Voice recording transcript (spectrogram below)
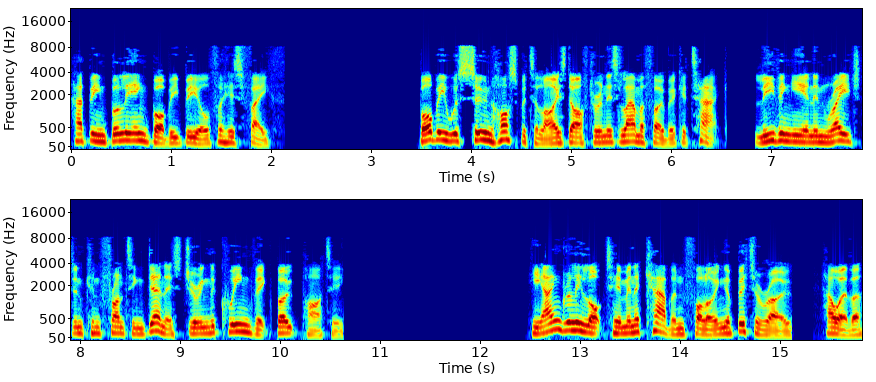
had been bullying Bobby Beale for his faith. Bobby was soon hospitalized after an Islamophobic attack, leaving Ian enraged and confronting Dennis during the Queen Vic boat party. He angrily locked him in a cabin following a bitter row. However,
